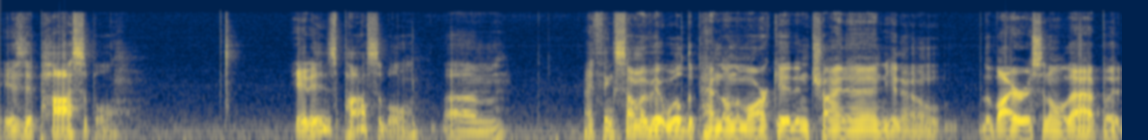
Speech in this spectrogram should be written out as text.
Is it possible? It is possible. Um, I think some of it will depend on the market in China and, you know, the virus and all that, but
